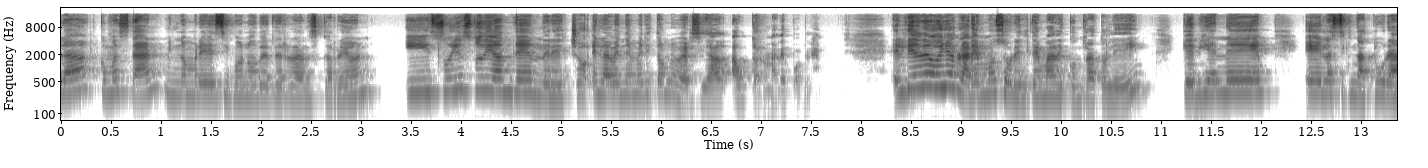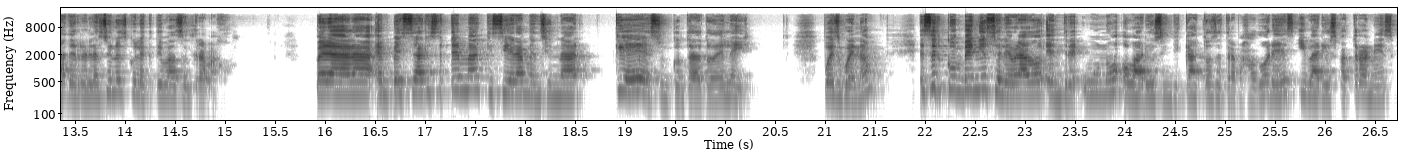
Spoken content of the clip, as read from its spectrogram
Hola, ¿cómo están? Mi nombre es Ivonne de Hernández Carreón y soy estudiante en Derecho en la Benemérita Universidad Autónoma de Puebla. El día de hoy hablaremos sobre el tema de contrato ley que viene en la asignatura de Relaciones Colectivas del Trabajo. Para empezar este tema quisiera mencionar qué es un contrato de ley. Pues bueno, es el convenio celebrado entre uno o varios sindicatos de trabajadores y varios patrones,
